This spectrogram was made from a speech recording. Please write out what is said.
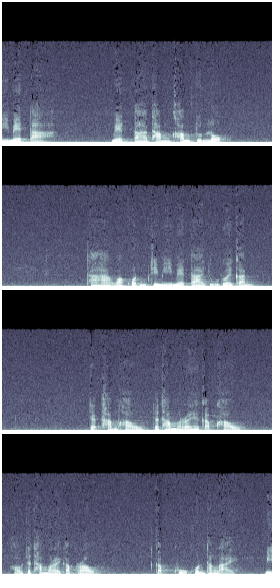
มีเมตตา เมตตาธรรมค้ำจุนโลก ถ้าหากว่าคนที่มีเมตตาอยู่ด้วยกัน จะทำเขาจะทำอะไรให้กับเขา เขาจะทำอะไรกับเรา กับคู่คนทั้งหลาย มี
